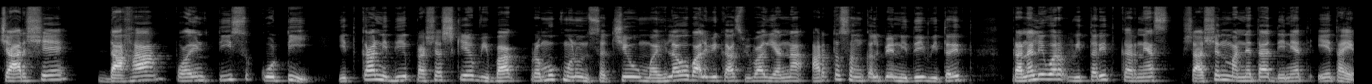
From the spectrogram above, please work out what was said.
चारशे दहा पॉईंट तीस कोटी इतका निधी प्रशासकीय विभाग प्रमुख म्हणून सचिव महिला व बालविकास विभाग यांना अर्थसंकल्पीय निधी वितरित प्रणालीवर वितरित करण्यास शासन मान्यता देण्यात येत आहे.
